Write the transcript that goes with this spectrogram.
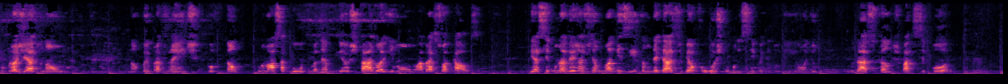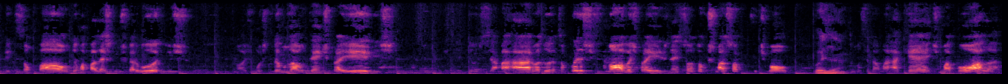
o projeto não, não foi para frente. Por, não por nossa culpa, né? porque o Estado ali não abraçou a causa. E a segunda vez nós temos uma visita no Degás de Belfor Roxo, é município aqui do Rio, onde o Dácio Campos participou, de São Paulo, deu uma palestra para os garotos, nós mostramos lá o tênis para eles, eles se amarraram, adoraram. São coisas novas para eles, né? Só estou acostumado só com futebol. Pois é. Quando você dá uma raquete, uma bola,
